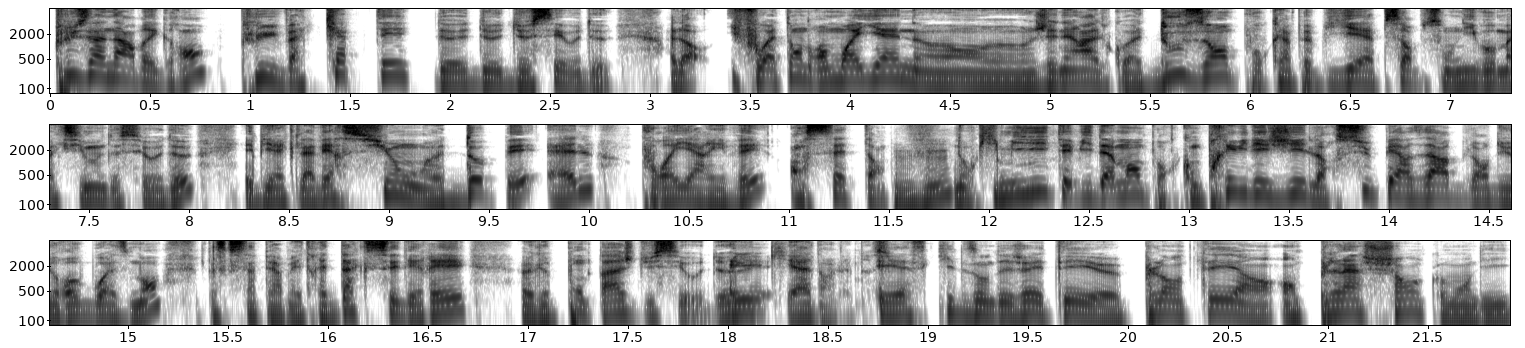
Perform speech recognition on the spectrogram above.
plus un arbre est grand, plus il va capter de, de- de CO2. Alors, il faut attendre en moyenne, en général, quoi, 12 ans pour qu'un peuplier absorbe son niveau maximum de CO2. Et bien, avec la version euh, dopée, elle, pourrait y arriver en 7 ans. Mhm. Donc, ils militent évidemment pour qu'on privilégie leurs super arbres lors du reboisement, parce que ça permettrait d'accélérer euh, le pompage du CO2 Et- qu'il y a dans Et l'atmosphère. est-ce qu'ils ont déjà été euh, plantés en, en plein champ, comme on dit?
